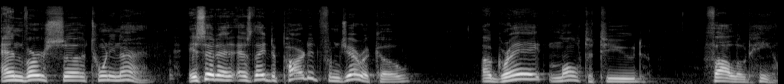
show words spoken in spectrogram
and verse uh, 29, it said, As they departed from Jericho, a great multitude followed him.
